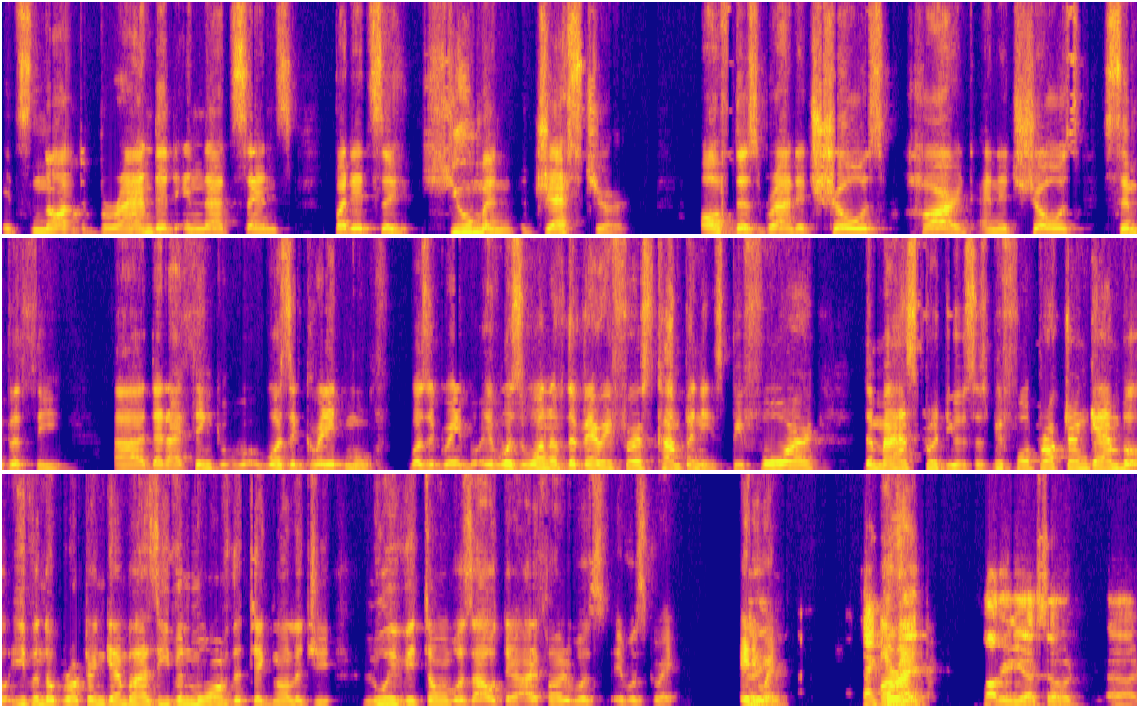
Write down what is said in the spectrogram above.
It's not branded in that sense, but it's a human gesture of this brand. It shows heart and it shows sympathy uh, that I think was a great move was a great it was one of the very first companies before the mass producers before procter & gamble even though procter & gamble has even more of the technology louis vuitton was out there. I thought it was it was great. Anyway. thank you all right. Sorry yeah so uh,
